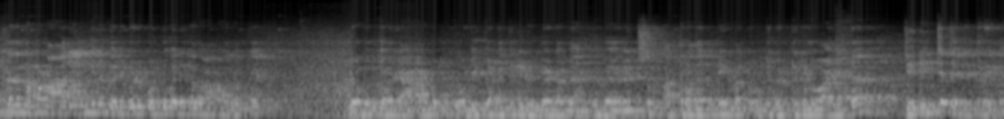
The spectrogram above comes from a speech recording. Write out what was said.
അല്ലാതെ നമ്മൾ ആരെങ്കിലും വരുമ്പോൾ കൊണ്ടുവരുന്നതാണോ അതൊക്കെ? ലോകത്ത് ഒരാളും കോടിക്കണക്കിന് രൂപയുടെ ബാങ്ക് ബാലൻസും അത്ര തന്നെയുള്ള നോട്ടുകെട്ടുകളുമായിട്ട് ജനിച്ച ചരിത്രമില്ല.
